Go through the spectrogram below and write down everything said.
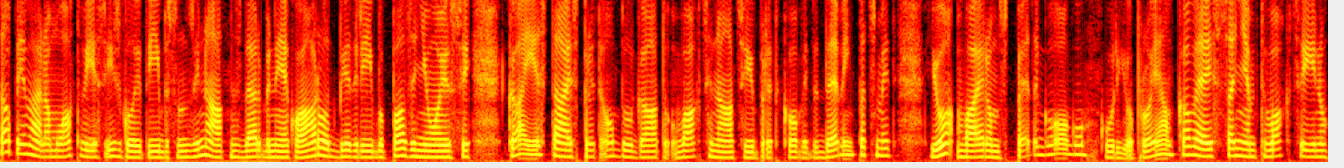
Tā piemēram Latvijas izglītības un zinātnes darbi darbinieku ārotbiedrība paziņojusi, ka iestājas pret obligātu vakcināciju pret covid-19, jo vairums pedagoģu, kuri joprojām kavējas saņemt vakcīnu,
